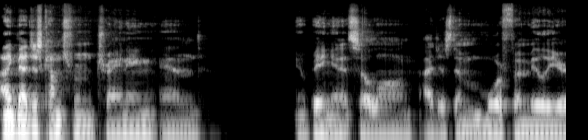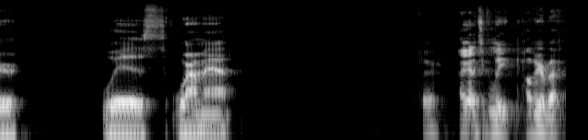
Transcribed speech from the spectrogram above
I think that just comes from training and you know being in it so long. I just am more familiar with where I'm at Fair. I gotta take a leak. I'll be right back.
